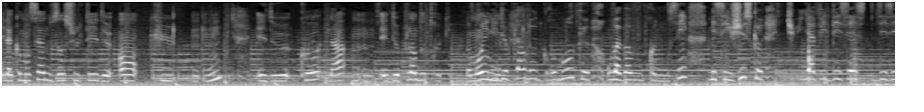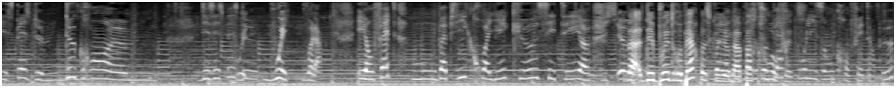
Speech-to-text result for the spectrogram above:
il a commencé à nous insulter de en, cu, mm, mm, et de ko, na, mm, mm, et de plein d'autres trucs. Vraiment, il et de plein d'autres gros mots que on va pas vous prononcer, mais c'est juste que il y avait des, es- des espèces de deux grands euh, des espèces Oui. de bouées, voilà. Et en fait, mon papy croyait que c'était euh, euh, Bah, des bouées de repères, parce qu'il y en a des bouées de partout, en fait. pour les encres en fait un peu.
